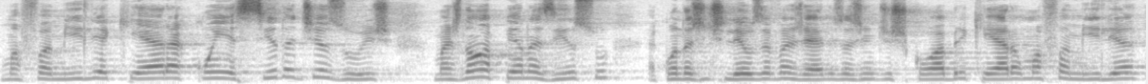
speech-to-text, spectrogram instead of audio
uma família que era conhecida de Jesus, mas não apenas isso, é quando a gente lê os evangelhos, a gente descobre que era uma família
